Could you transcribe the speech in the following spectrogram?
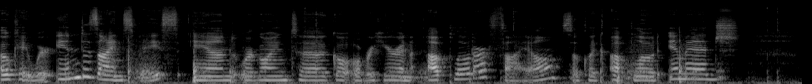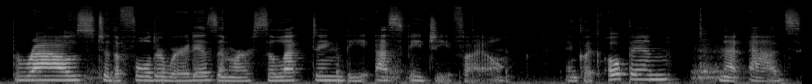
Okay, we're in Design Space and we're going to go over here and upload our file. So click Upload Image, browse to the folder where it is, and we're selecting the SVG file. And click Open, and that adds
